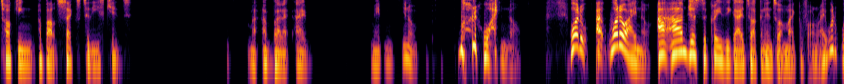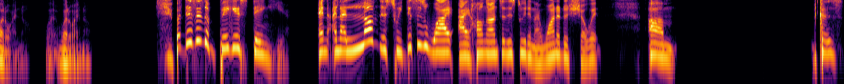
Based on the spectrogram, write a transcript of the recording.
talking about sex to these kids. But I, I you know, what do I know? What do I, what do I know? I, am just a crazy guy talking into a microphone, right? What what do I know? What, what do I know? But this is the biggest thing here. And and I love this tweet. This is why I hung on to this tweet and I wanted to show it. Um because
